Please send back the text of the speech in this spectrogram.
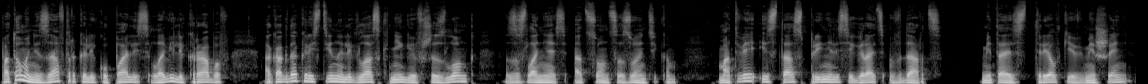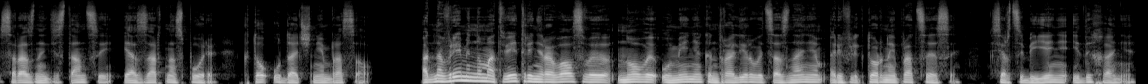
Потом они завтракали, купались, ловили крабов, а когда Кристина легла с книгой в шезлонг, заслоняясь от солнца зонтиком, Матвей и Стас принялись играть в дартс, метая стрелки в мишень с разной дистанции и азартно споря, кто удачнее бросал. Одновременно Матвей тренировал свое новое умение контролировать сознанием рефлекторные процессы, сердцебиение и дыхание.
